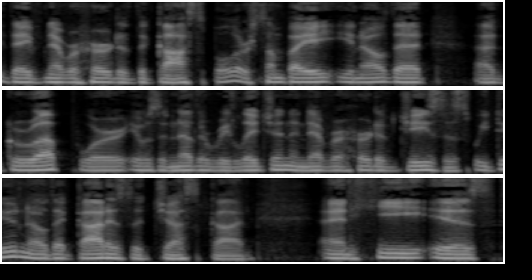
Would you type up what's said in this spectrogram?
they've never heard of the gospel, or somebody you know that uh, grew up where it was another religion and never heard of Jesus. We do know that God is a just God, and He is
